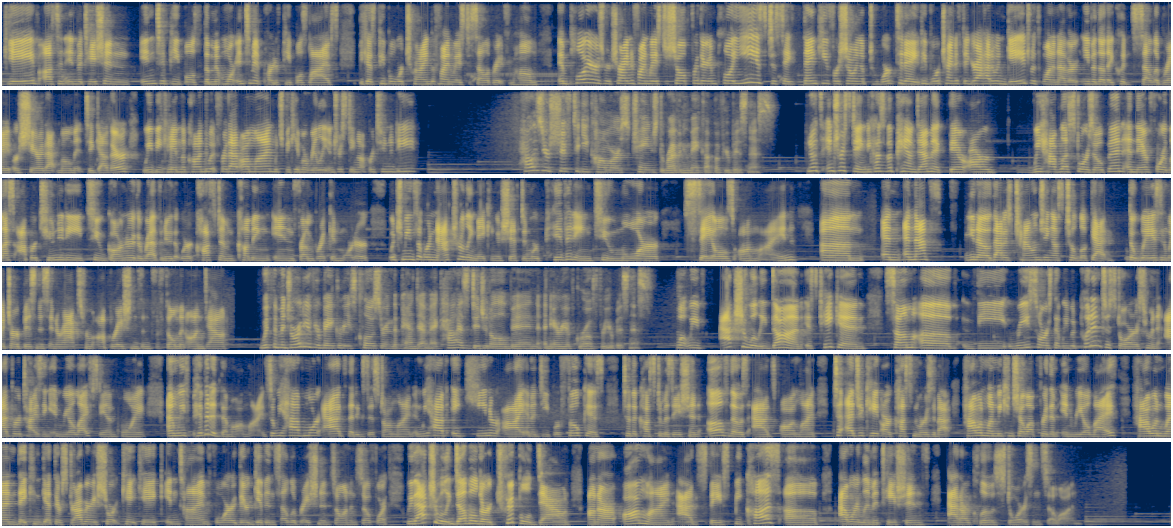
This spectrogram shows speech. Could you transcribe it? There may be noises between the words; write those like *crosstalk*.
gave us an invitation into people's the more intimate part of people's lives because people were trying to find ways to celebrate from home. Employers were trying to find ways to show up for their employees to say thank you for showing up to work today. People were trying to figure out how to engage with one another even though they couldn't celebrate or share that moment together. We became the conduit for that online which became a really interesting opportunity how has your shift to e-commerce changed the revenue makeup of your business? You know, it's interesting because of the pandemic, there are we have less stores open and therefore less opportunity to garner the revenue that we're accustomed coming in from brick and mortar, which means that we're naturally making a shift and we're pivoting to more sales online. Um, and and that's you know that is challenging us to look at the ways in which our business interacts from operations and fulfillment on down. With the majority of your bakeries closed during the pandemic, how has digital been an area of growth for your business? What we've actually done is taken some of the resource that we would put into stores from an advertising in real life standpoint and we've pivoted them online. So we have more ads that exist online and we have a keener eye and a deeper focus to the customization of those ads online to educate our customers about how and when we can show up for them in real life, how and when they can get their strawberry shortcake cake in time for their given celebration, and so on and so forth. We've actually doubled or tripled down on our online ad space because of our limitations at our closed stores and so on.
